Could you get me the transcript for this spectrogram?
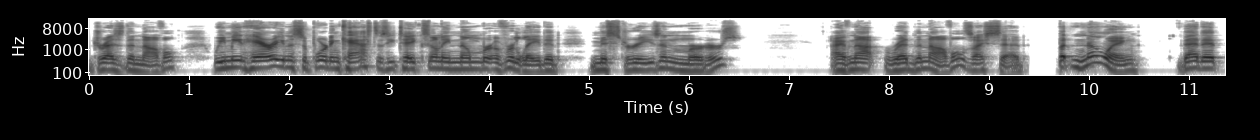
Dresden novel, we meet Harry and his supporting cast as he takes on a number of related mysteries and murders. I have not read the novel, as I said, but knowing that it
